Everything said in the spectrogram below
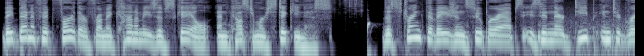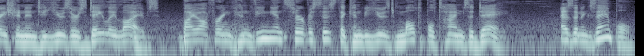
they benefit further from economies of scale and customer stickiness. The strength of Asian super apps is in their deep integration into users' daily lives by offering convenient services that can be used multiple times a day. As an example,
